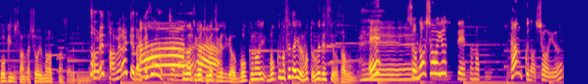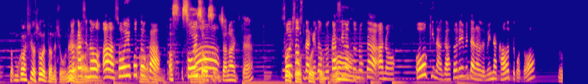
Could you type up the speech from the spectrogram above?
ご近所さんが醤油もらってたんですよ、あれでみんな。それ田村家だけそう違うじゃ違うない違う違う違う。僕の、僕の世代よりもっと上ですよ、多分。へーその醤油って、その、タンクの醤油、昔はそうやったんでしょうね。昔の、はいああ、そういうことか。はいはいあソイソースじゃなくて？ソイソースだけど、ソイソース昔はそのさ、あの、大きなガソリンみたいなのでみんな買うってこと？うん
